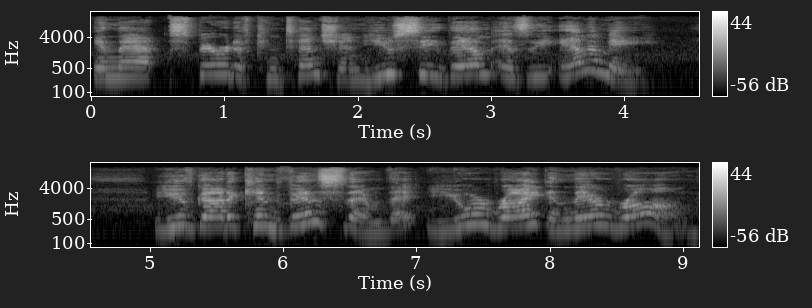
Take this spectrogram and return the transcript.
in that spirit of contention, you see them as the enemy You've got to convince them that you're right and they're wrong.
